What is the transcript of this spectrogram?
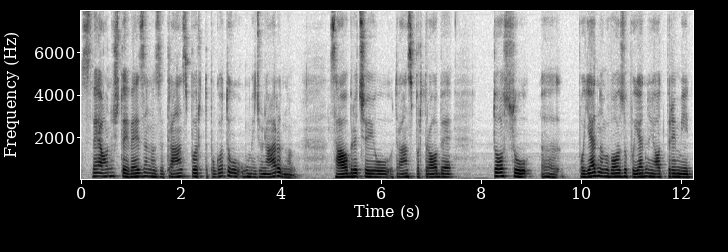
sve ono što je vezano za transport, pogotovo u međunarodnom saobraćaju, transport robe, to su e, po jednom vozu, po jednoj otpremi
